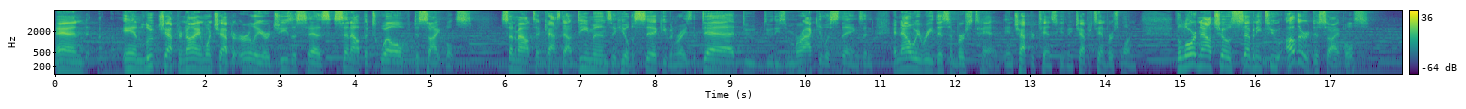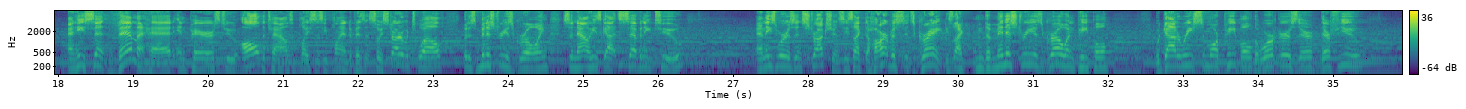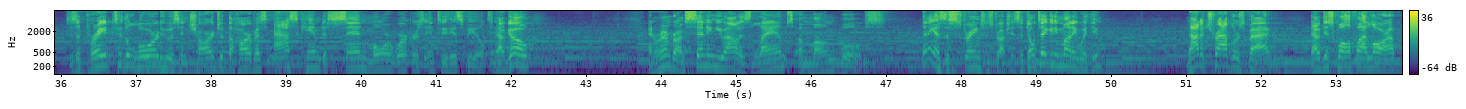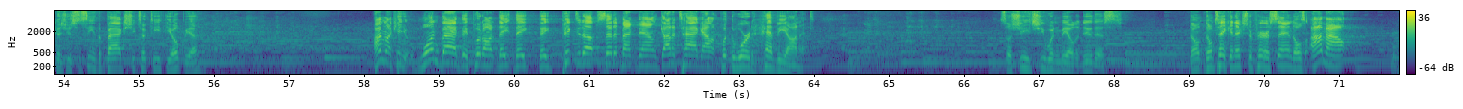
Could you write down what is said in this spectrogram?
And in Luke chapter 9, one chapter earlier, Jesus says, sent out the 12 disciples sent them out to cast out demons, to heal the sick, even raise the dead, do, do these miraculous things. And, and now we read this in verse 10, in chapter 10, excuse me, chapter 10, verse 1. The Lord now chose 72 other disciples, and he sent them ahead in pairs to all the towns and places he planned to visit. So he started with 12, but his ministry is growing. So now he's got 72. And these were his instructions. He's like, the harvest, it's great. He's like, the ministry is growing, people. We got to reach some more people. The workers, they're, they're few. He says, Pray to the Lord who is in charge of the harvest. Ask him to send more workers into his fields. Now go. And remember, I'm sending you out as lambs among wolves. Then he has this strange instruction. He said, Don't take any money with you, not a traveler's bag. That would disqualify Laura because you should see the bag she took to Ethiopia. I'm not kidding you. One bag they put on, they, they, they picked it up, set it back down, got a tag out, and put the word heavy on it. So she, she wouldn't be able to do this. Don't, don't take an extra pair of sandals. I'm out.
